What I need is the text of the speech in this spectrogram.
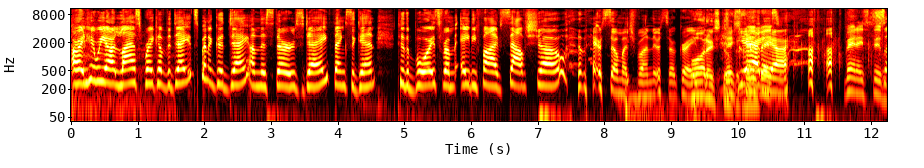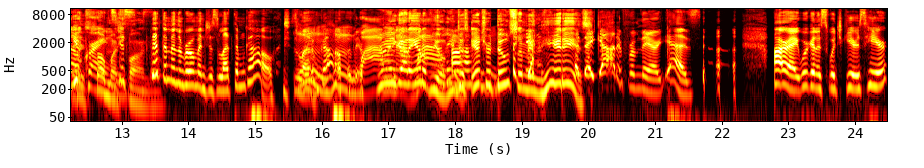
All right, here we are, last break of the day. It's been a good day on this Thursday. Thanks again to the boys from 85 South Show. They're so much fun. They're so crazy. Boy, they stupid. Yeah, they are. Man, they stupid. So It's crazy. so much Just fun. Sit them in the room and just let them go. Just let them go. Mhm. They're- Wow. You ain't got to interview them. You just introduce them, and here it is. They got it from there. Yes. All right, we're going to switch gears here,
